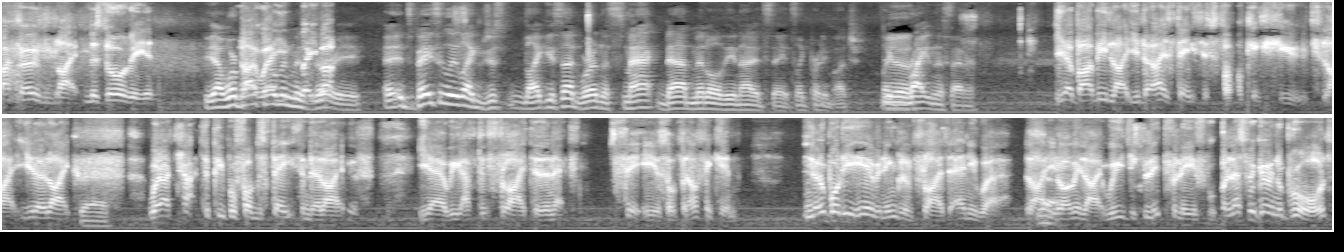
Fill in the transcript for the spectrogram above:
back home like Missouri? And Yeah, we're back Like, home in you- where? Missouri. It's basically like just like you said, we're in the smack dab middle of the United States, like pretty much, like Yeah. right in the center. yeah, but I mean like United States is fucking huge. Like you know, like Yeah. when I chat to people from the states and they're like, "Yeah, we have to fly to the next city or something," I'm thinking. Nobody here in England flies anywhere. Like, Yeah. you know what I mean? Like, we just literally, if, unless we're going abroad,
